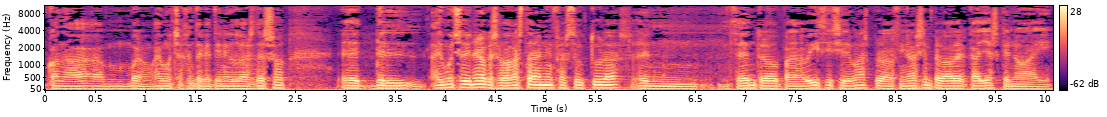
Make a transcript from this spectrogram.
cuando, bueno, hay mucha gente que tiene dudas de eso. Eh, del- hay mucho dinero que se va a gastar en infraestructuras, en centro, para bicis y demás, pero al final siempre va a haber calles que no hay,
